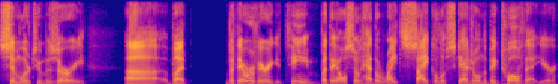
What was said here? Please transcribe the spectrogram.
similar to Missouri. Uh, but but they were a very good team. But they also had the right cycle of schedule in the Big 12 that year.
